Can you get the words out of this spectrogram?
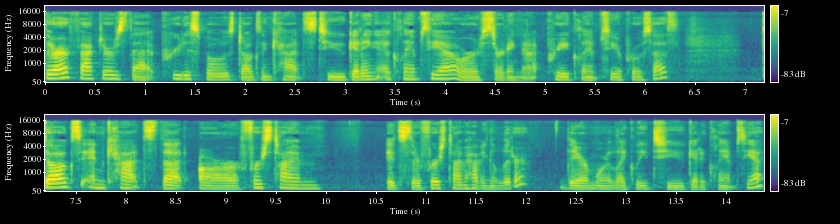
There are factors that predispose dogs and cats to getting eclampsia or starting that preeclampsia process. Dogs and cats that are first time, it's their first time having a litter, they're more likely to get eclampsia.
